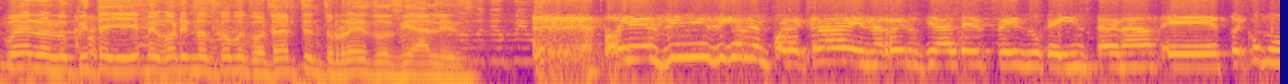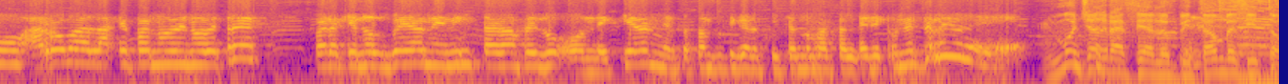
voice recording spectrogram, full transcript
bueno, Lupita, ya mejor y nos cómo encontrarte en tus redes sociales. Oye, sí, síganme por acá en las redes sociales, Facebook e Instagram. Eh, estoy como arroba la jefa 993 para que nos vean en Instagram, Facebook, donde quieran. Mientras tanto, sigan escuchando más al aire con el terrible. Muchas gracias, Lupita, un besito.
